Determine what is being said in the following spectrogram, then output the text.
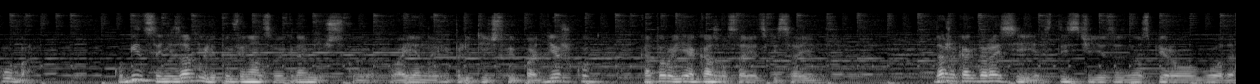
Куба. Кубинцы не забыли ту финансово-экономическую, военную и политическую поддержку, которую ей оказывал Советский Союз. Даже когда Россия с 1991 года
